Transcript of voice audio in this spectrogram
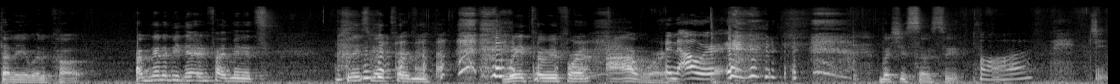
Thalia will call. I'm gonna be there in five minutes. Please wait for me. wait for me for an hour. An hour. But she's so sweet. Aw. Do-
